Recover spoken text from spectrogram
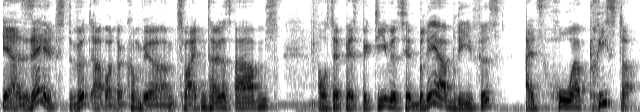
Er selbst wird aber, und da kommen wir am zweiten Teil des Abends, aus der Perspektive des Hebräerbriefes als hoher Priester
